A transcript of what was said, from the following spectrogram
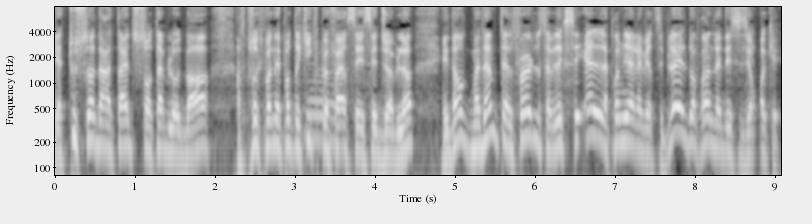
Il y a tout ça dans la tête sur son tableau de bord. c'est pour ça que c'est pas n'importe qui qui peut mm. faire ces, ces jobs-là. Et donc, Madame Telford, ça veut dire que c'est elle la première avertie. Puis là, elle doit prendre la décision. OK.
